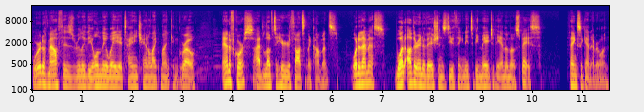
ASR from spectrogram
Word of mouth is really the only way a tiny channel like mine can grow. And of course, I'd love to hear your thoughts in the comments. What did I miss? What other innovations do you think need to be made to the MMO space? Thanks again, everyone.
